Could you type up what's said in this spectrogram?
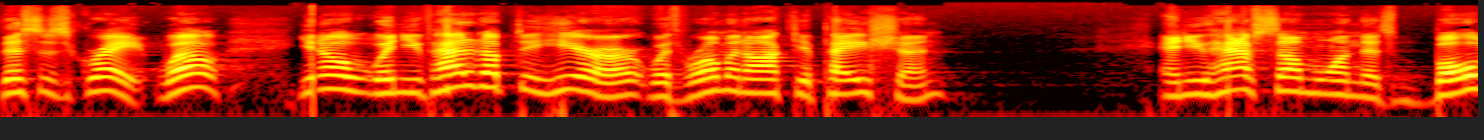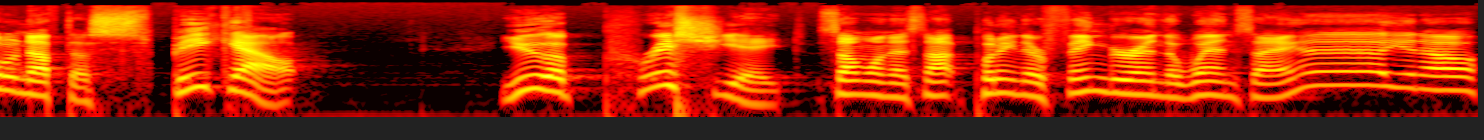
this is great. Well, you know, when you've had it up to here with Roman occupation, and you have someone that's bold enough to speak out, you appreciate someone that's not putting their finger in the wind saying, eh, you know,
